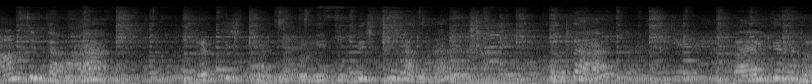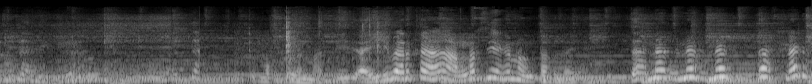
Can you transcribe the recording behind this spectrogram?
ఆమె తింటావా? రెడ్ ఇష్టం అండి ఇప్పుడు నీ ఫుడ్ ఇష్టం కదా వద్దా? రాయలకైనా వద్దా నీకు? మొక్కలు అన్నమాట ఇది అయ్యి వరకు అల్లరి చేయగానే ఉంటుంది నడు నడు నడు నడు.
